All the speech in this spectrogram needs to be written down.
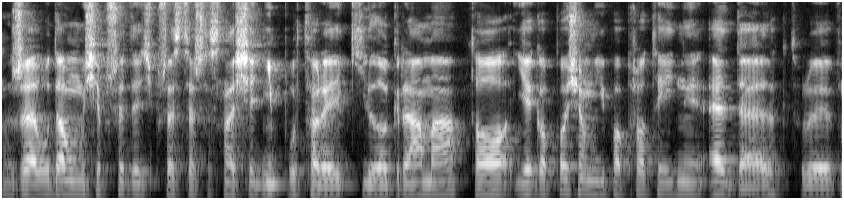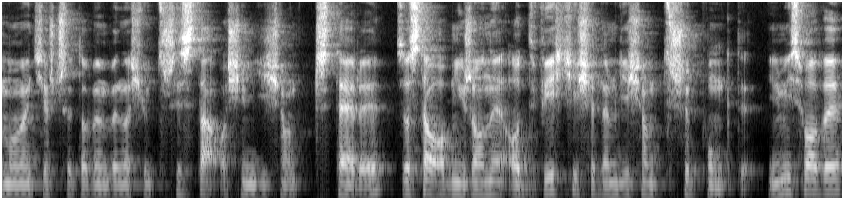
że udało mu się przytyć przez te 16 dni 1,5 kg, to jego poziom lipoproteiny LDL, który w momencie szczytowym wynosił 384, został obniżony o 273 punkty. Innymi słowy,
